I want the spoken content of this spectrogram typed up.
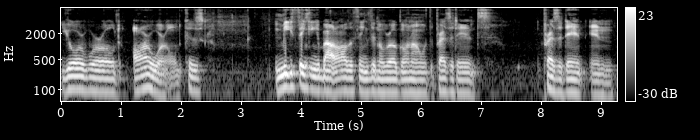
your world, our world. Because me thinking about all the things in the world going on with the president, president, and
